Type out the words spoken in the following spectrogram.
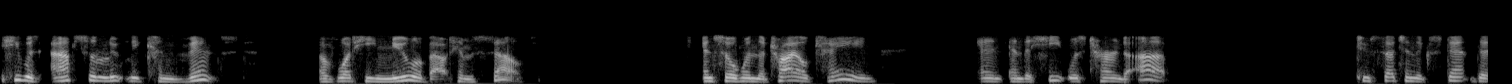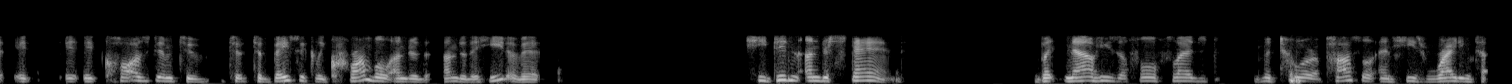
he was absolutely convinced of what he knew about himself. And so when the trial came and and the heat was turned up, to such an extent that it it, it caused him to, to to basically crumble under the under the heat of it. He didn't understand. But now he's a full fledged mature apostle and he's writing to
